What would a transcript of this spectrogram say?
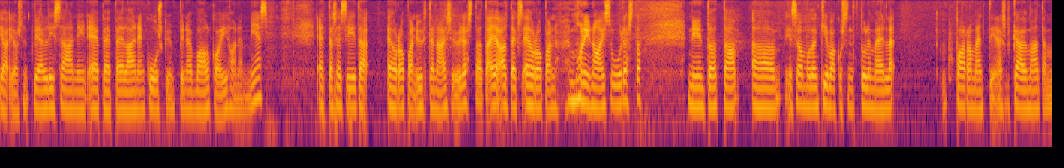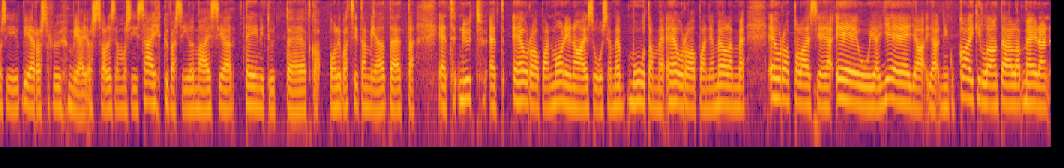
ja jos nyt vielä lisää, niin EPP-läinen 60 valkoihonen mies. Että se siitä Euroopan yhtenäisyydestä, tai anteeksi, Euroopan moninaisuudesta. Niin tota, ja se on muuten kiva, kun sinne tuli meille parlamenttiin käymään tämmöisiä vierasryhmiä, jossa oli semmoisia säihkyväsilmäisiä teinityttöjä, jotka olivat sitä mieltä, että, että nyt että Euroopan moninaisuus ja me muutamme Euroopan ja me olemme eurooppalaisia ja EU ja J ja, ja niin kuin kaikilla on täällä meidän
